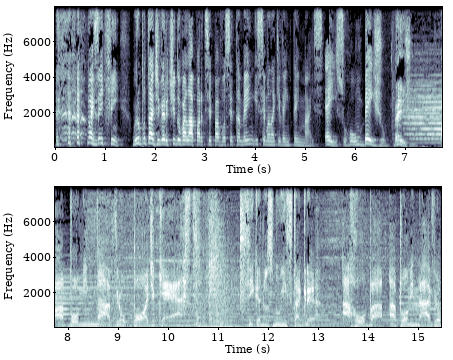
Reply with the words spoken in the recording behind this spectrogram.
Mas enfim, o grupo tá divertido, vai lá participar você também e semana que vem tem mais. É isso, Rô, um beijo. Beijo. Abominável Podcast. Siga-nos no Instagram, arroba Abominável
